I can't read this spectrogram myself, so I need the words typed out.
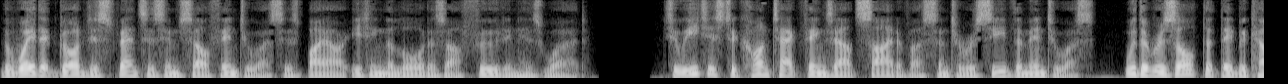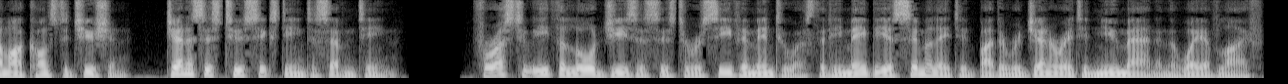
The way that God dispenses himself into us is by our eating the Lord as our food in his word. To eat is to contact things outside of us and to receive them into us, with the result that they become our constitution. Genesis 2:16 17. For us to eat the Lord Jesus is to receive him into us that he may be assimilated by the regenerated new man in the way of life.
